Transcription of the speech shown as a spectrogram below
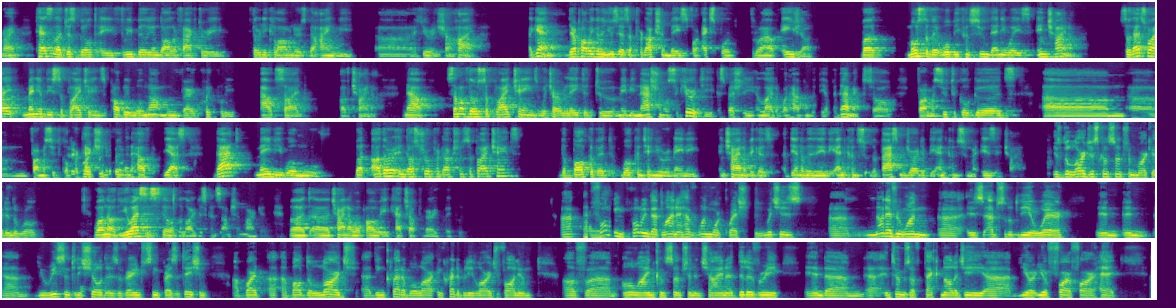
right? Tesla just built a $3 billion factory 30 kilometers behind me uh, here in Shanghai. Again, they're probably going to use it as a production base for export throughout Asia, but most of it will be consumed anyways in China. So that's why many of these supply chains probably will not move very quickly outside of China. Now, some of those supply chains which are related to maybe national security, especially in light of what happened with the epidemic. So, pharmaceutical goods, um, um, pharmaceutical protection equipment, health, yes, that maybe will move. But other industrial production supply chains, the bulk of it will continue remaining in China because at the end of the day, the end consumer, the vast majority of the end consumer is in China. Is the largest consumption market in the world. Well, no, the U.S. is still the largest consumption market, but uh, China will probably catch up very quickly. Uh, following following that line, I have one more question, which is uh, not everyone uh, is absolutely aware, and and um, you recently showed us a very interesting presentation about uh, about the large, uh, the incredible, lar- incredibly large volume of um, online consumption in China, delivery, and um, uh, in terms of technology, you're you're far far ahead.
